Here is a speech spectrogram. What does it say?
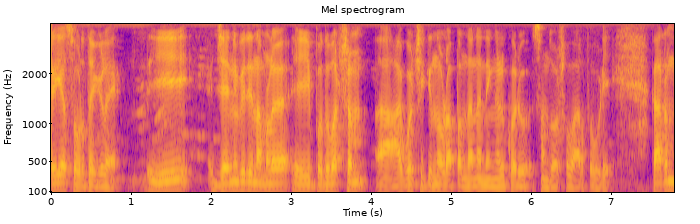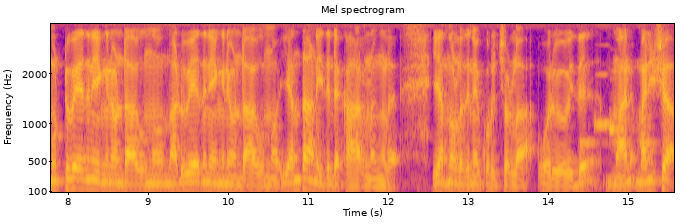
പ്രിയ സുഹൃത്തുക്കളെ ഈ ജനുവരി നമ്മൾ ഈ പുതുവർഷം ആഘോഷിക്കുന്നതോടൊപ്പം തന്നെ നിങ്ങൾക്കൊരു സന്തോഷ വാർത്ത കൂടി. കാരണം മുട്ടുവേദന എങ്ങനെ ഉണ്ടാകുന്നു നടുവേദന എങ്ങനെ ഉണ്ടാകുന്നു എന്താണ് ഇതിന്റെ കാരണങ്ങൾ എന്നുള്ളതിനെക്കുറിച്ചുള്ള ഒരു ഇത്. മനുഷ്യ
